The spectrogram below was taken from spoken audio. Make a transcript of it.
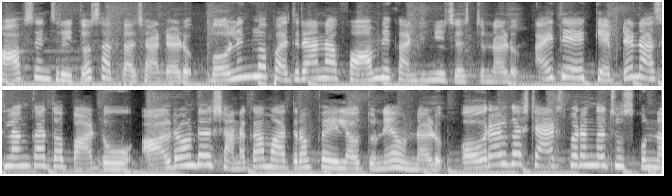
హాఫ్ సెంచరీతో సత్తా చాటాడు. బౌలింగ్లో పతిరానా ఫామ్ని కంటిన్యూ చేస్తున్నాడు. అయితే కెప్టెన్ అసలంకతో పాటు ఆల్రౌండర్ షనక మాత్రం ఫెయిల్ అవుతూనే ఉన్నాడు. ఓవరాల్గా స్టాట్స్ పరంగా చూసుకున్న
